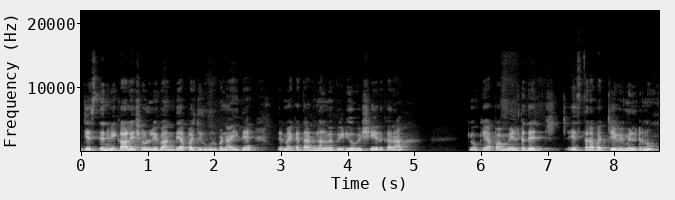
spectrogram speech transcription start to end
ਜਿਸ ਦਿਨ ਵੀ ਕਾਲੇ ਛੋਲੇ ਬਣਦੇ ਆ, ਆਪਾਂ ਜ਼ਰੂਰ ਬਣਾਈ ਦੇ। ਤੇ ਮੈਂ ਕਿਹਾ ਤੁਹਾਡੇ ਨਾਲ ਮੈਂ ਵੀਡੀਓ ਵੀ ਸ਼ੇਅਰ ਕਰਾਂ ਕਿਉਂਕਿ ਆਪਾਂ ਮਿਲਟ ਦੇ ਇਸ ਤਰ੍ਹਾਂ ਬੱਚੇ ਵੀ ਮਿਲਟ ਨੂੰ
